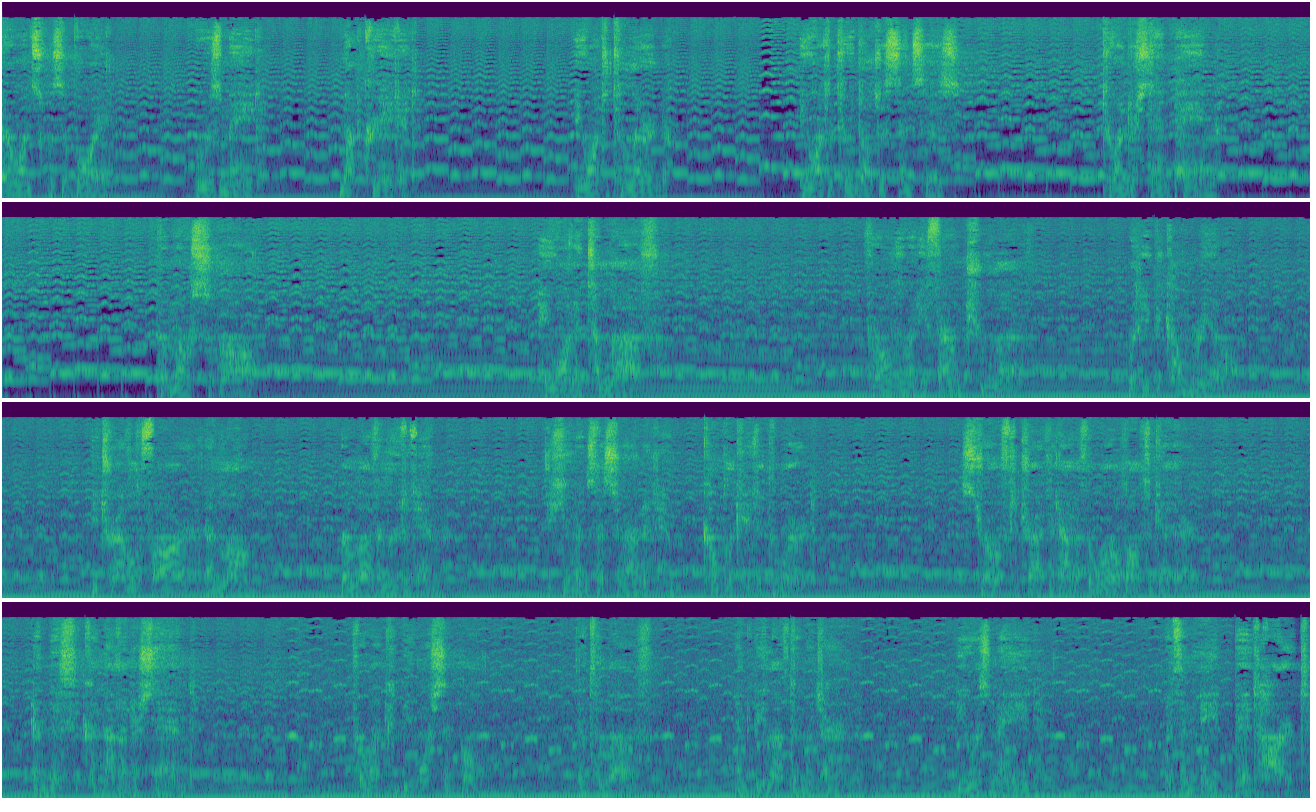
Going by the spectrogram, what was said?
There once was a boy who was made, not created. He wanted to learn. He wanted to indulge his senses, to understand pain. But most of all, he wanted to love. For only when he found true love would he become real. He traveled far and long, but love eluded him. The humans that surrounded him complicated the word, strove to drive it out of the world altogether. And this he could not understand. For what could be more simple than to love and be loved in return? He was made with an 8-bit heart.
